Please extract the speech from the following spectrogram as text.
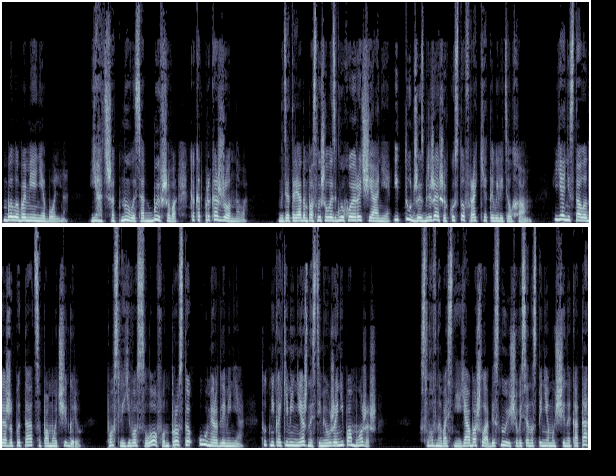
было бы менее больно. Я отшатнулась от бывшего, как от прокаженного. Где-то рядом послышалось глухое рычание, и тут же из ближайших кустов ракеты вылетел хам. Я не стала даже пытаться помочь Игорю. После его слов он просто умер для меня. Тут никакими нежностями уже не поможешь. Словно во сне я обошла беснующегося на спине мужчины кота,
